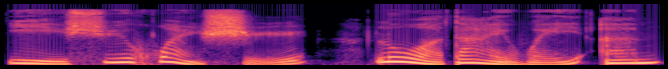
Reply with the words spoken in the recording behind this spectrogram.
以虚换实，落袋为安。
